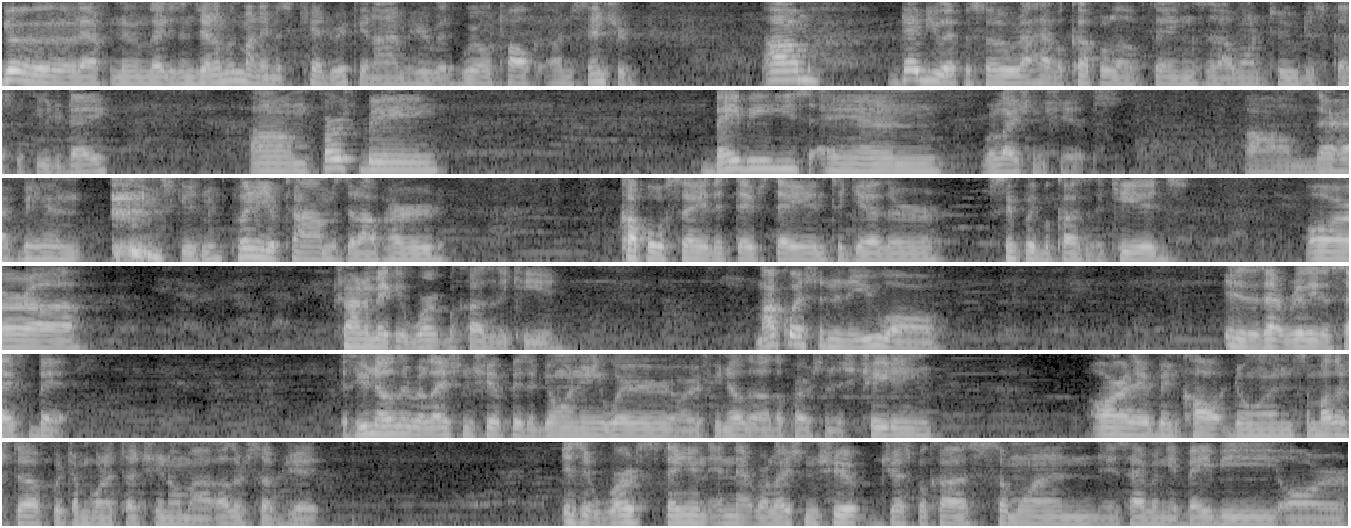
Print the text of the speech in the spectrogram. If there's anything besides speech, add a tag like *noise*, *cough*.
Good afternoon, ladies and gentlemen. My name is Kedrick, and I'm here with Real Talk Uncensored. Um, debut episode. I have a couple of things that I want to discuss with you today. Um, first being babies and relationships. Um, there have been, *clears throat* excuse me, plenty of times that I've heard couples say that they've stayed together simply because of the kids or uh, trying to make it work because of the kid. My question to you all is is that really the safe bet? If you know the relationship isn't going anywhere, or if you know the other person is cheating, or they've been caught doing some other stuff, which I'm going to touch in on my other subject, is it worth staying in that relationship just because someone is having a baby or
